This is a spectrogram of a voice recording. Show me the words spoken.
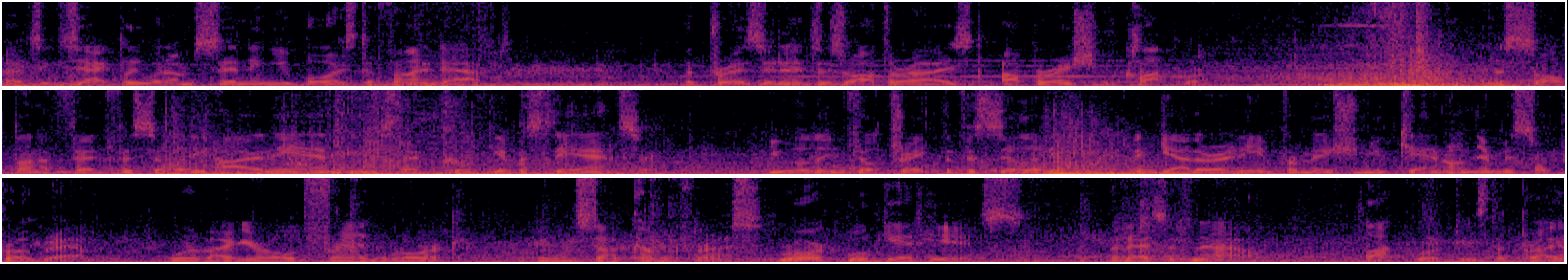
That's exactly what I'm sending you boys to find out. The President has authorized Operation Clockwork. An assault on a Fed facility high in the Andes that could give us the answer. You will infiltrate the facility and gather any information you can on their missile program. What about your old friend, Rourke? He won't stop coming for us. Rourke will get his. But as of now, Clockwork is the priority.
